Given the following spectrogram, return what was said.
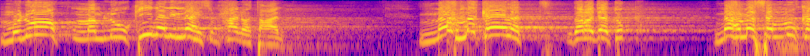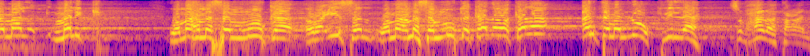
ملوك مملوكين لله سبحانه وتعالى. مهما كانت درجتك مهما سموك ملك, ملك ومهما سموك رئيسا ومهما سموك كذا وكذا أنت مملوك لله سبحانه وتعالى.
